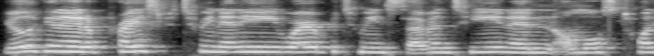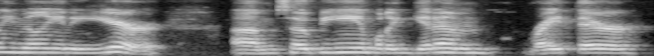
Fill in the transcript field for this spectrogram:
you're looking at a price between anywhere between 17 and almost 20 million a year. Um, so being able to get him right there,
